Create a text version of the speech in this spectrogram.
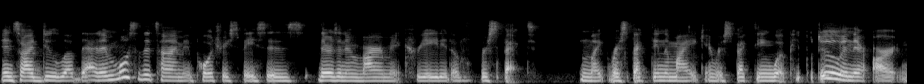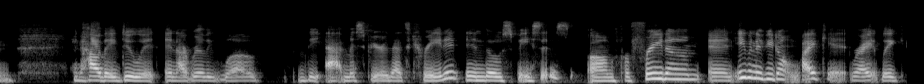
And so I do love that. And most of the time in poetry spaces, there's an environment created of respect, and like respecting the mic and respecting what people do and their art and and how they do it. And I really love the atmosphere that's created in those spaces um, for freedom. And even if you don't like it, right? Like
